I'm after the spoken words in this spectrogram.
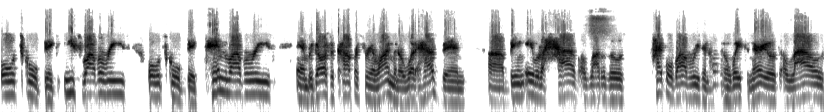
old school Big East rivalries, old school Big Ten rivalries, and regardless of conference realignment or what it has been, uh, being able to have a lot of those type of rivalries and away scenarios allows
